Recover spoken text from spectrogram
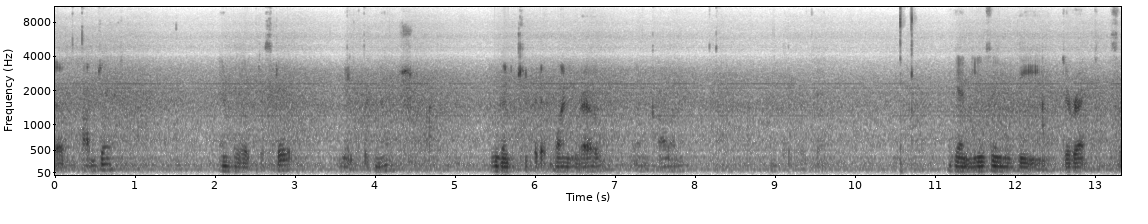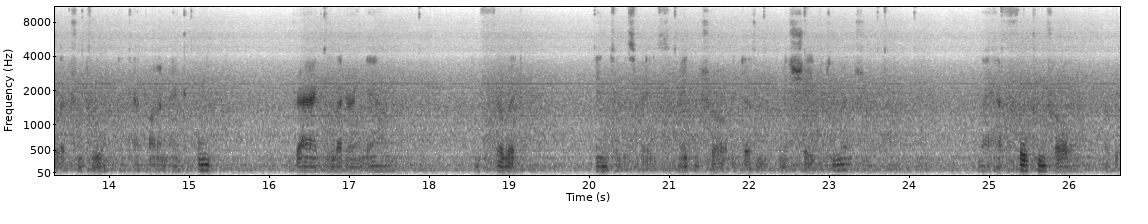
So object, envelope distort, make with mesh. I'm going to keep it at one row, one column. Again, using the direct selection tool to tap on an anchor point, drag the lettering down, and fill it into the space, making sure it doesn't misshape too much. And I have full control over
